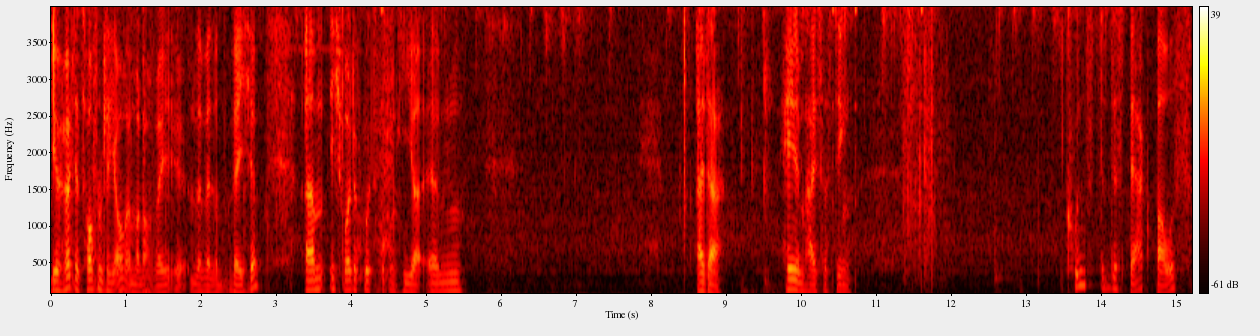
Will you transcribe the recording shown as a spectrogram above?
Ihr hört jetzt hoffentlich auch immer noch wel welche. Ähm, ich wollte kurz gucken hier. Ähm, Alter, Helm heißt das Ding. Kunst des Bergbaus.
